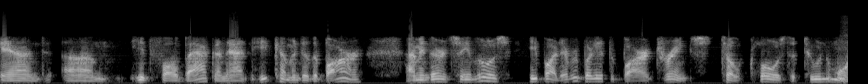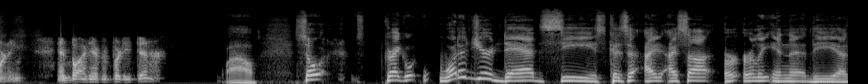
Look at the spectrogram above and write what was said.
and um, he'd fall back on that. He'd come into the bar. I mean, there in St. Louis, he bought everybody at the bar drinks till it closed at two in the morning, and bought everybody dinner. Wow. So, Greg, what did your dad see? Because I, I saw early in the, the uh,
